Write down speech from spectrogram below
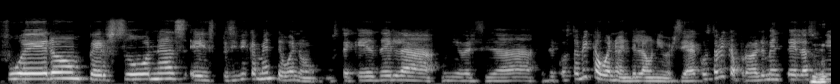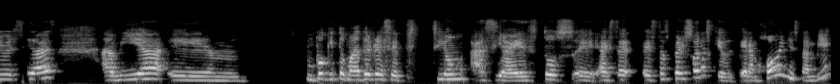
fueron personas específicamente, bueno, usted que es de la Universidad de Costa Rica, bueno, en de la Universidad de Costa Rica, probablemente de las universidades, había... Em, un poquito más de recepción hacia estos, eh, a estas personas que eran jóvenes también.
